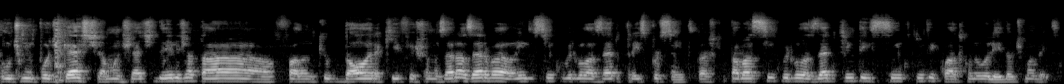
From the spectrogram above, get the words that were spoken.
o último podcast, a manchete dele já está falando que o dólar aqui fechou no 0 a 0 valendo 5,03%. Então acho que estava 5,035, 34 quando eu olhei da última vez.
